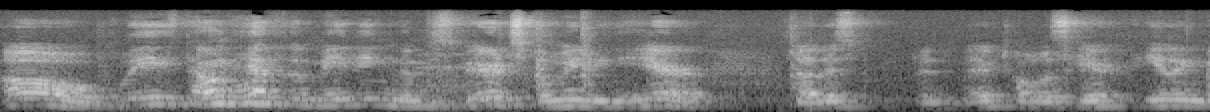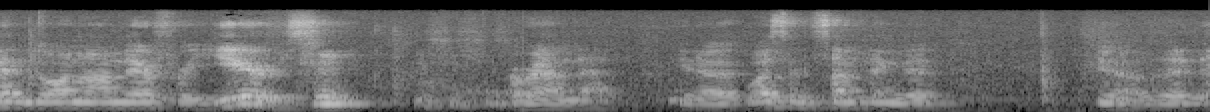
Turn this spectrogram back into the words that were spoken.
oh, please don't have the meeting, the spiritual meeting here. So this, they've told us here, healing been going on there for years around that. You know, it wasn't something that, you know, that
